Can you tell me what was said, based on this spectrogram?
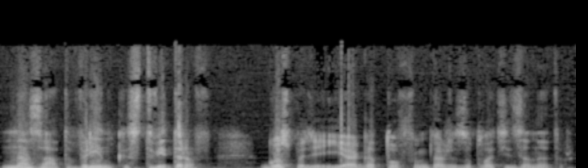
назад в ринг из твиттеров, господи, я готов им даже заплатить за нетворк.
